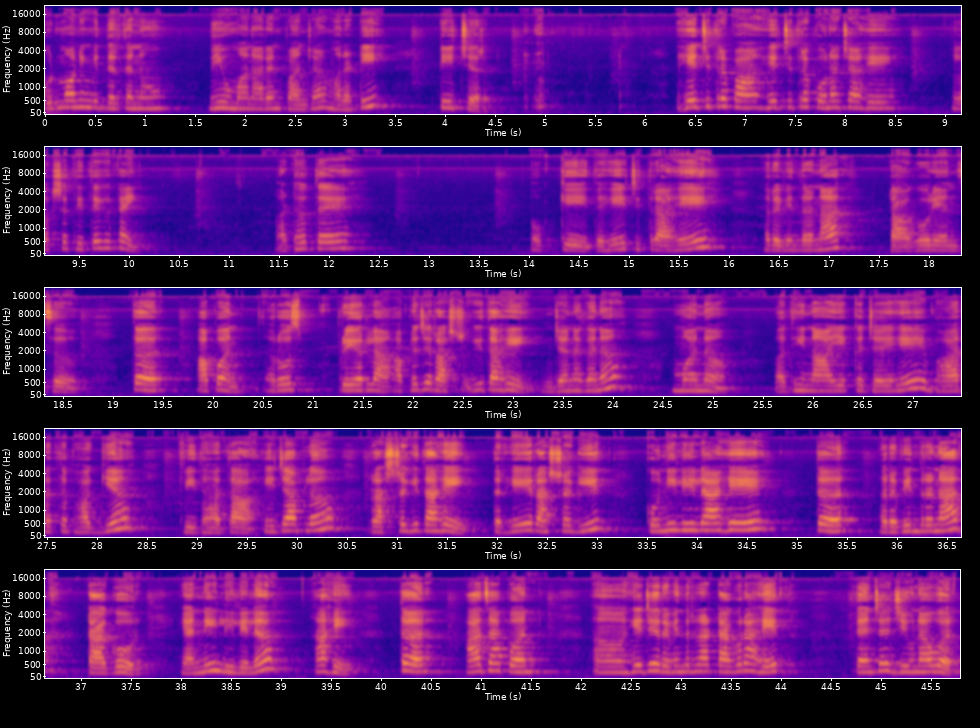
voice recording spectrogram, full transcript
Good morning विद्यार्थ्यांनो. मी Uma Narayan Panjal Marathi teacher हे चित्र पहा. हे चित्र कोणाचे आहे? लक्षात येते का काही? आठवतंय? ओके तर हे चित्र आहे रवींद्रनाथ टागोर यांचं. तर आपण रोज प्रेयरला आपलं जे राष्ट्रगीत आहे जनगण मन अधिनायक जय हे भारत भाग्य विधाता. हे जे आपलं राष्ट्रगीत आहे तर हे राष्ट्रगीत कोणी लिहिलं आहे? तर रवींद्रनाथ टागोर यांनी लिहिलेलं आहे. तर आज आपण हे जे रवींद्रनाथ टागोर आहेत त्यांच्या जीवनावर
